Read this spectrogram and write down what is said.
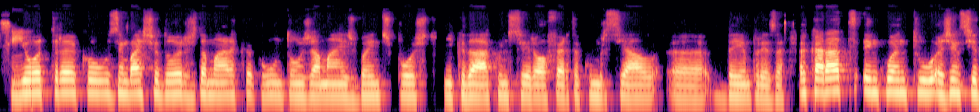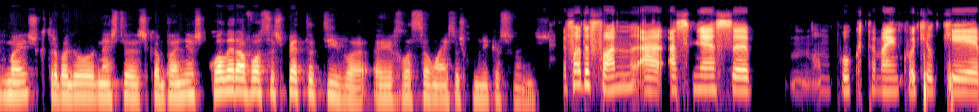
Sim. e outra com os embaixadores da marca com um tom já mais bem disposto e que dá a conhecer a oferta comercial uh, da empresa. A Carat, enquanto agência de meios que trabalhou nestas campanhas, qual era a vossa expectativa em relação a estas comunicações? A Vodafone, à, à semelhança um pouco também com aquilo que é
